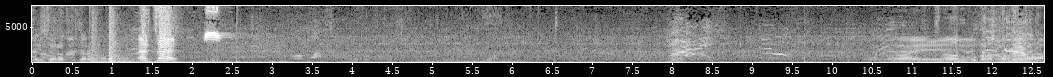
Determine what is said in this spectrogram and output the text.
Czyli 0, 0, FC! Oj, Znowu, Kuba, co to było?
